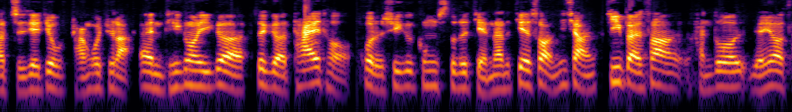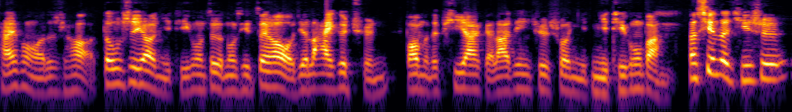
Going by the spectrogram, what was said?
他直接就传过去了。哎，你提供一个这个 title 或者是一个公司的简单的介绍。你想，基本上很多人要采访我的时候，都是要你提供这个东西。最后我就拉一个群，把我们的 PR 给拉进去，说你你提供吧。那现在其实，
